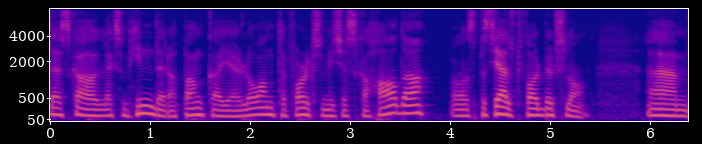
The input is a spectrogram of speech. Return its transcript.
det skal liksom hindre at banker gir lån til folk som ikke skal ha det, og spesielt forbrukslån. Um,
